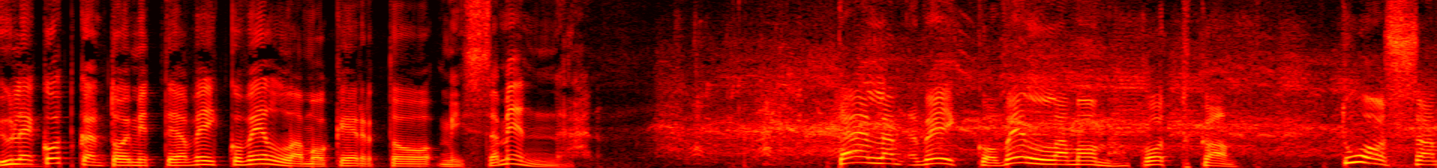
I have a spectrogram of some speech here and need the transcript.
Yle Kotkan toimittaja Veikko Vellamo kertoo, missä mennään. Täällä Veikko Vellamo, Kotka. Tuossa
